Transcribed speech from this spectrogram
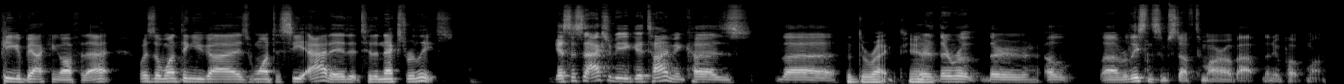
Piggybacking off of that, what is the one thing you guys want to see added to the next release? I guess this would actually be a good timing because the The direct. Yeah. they're they're re- they're uh, uh, releasing some stuff tomorrow about the new Pokemon.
